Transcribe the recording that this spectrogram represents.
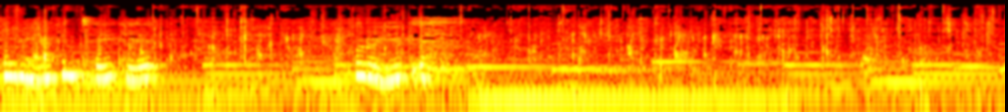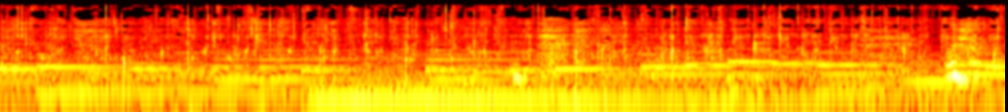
Pluto, you can take it. Pluto, you can... Pluto.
